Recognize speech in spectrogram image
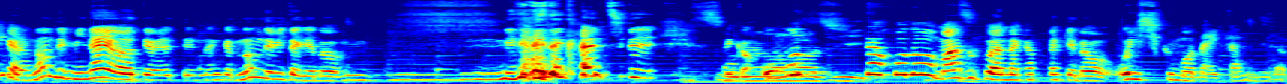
いから飲んでみなよって言われて、なんか飲んでみたけど、みたいな感じで、なんかはマジ。言ったほどまずくはなかったけど、美味しくもない感じだっ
